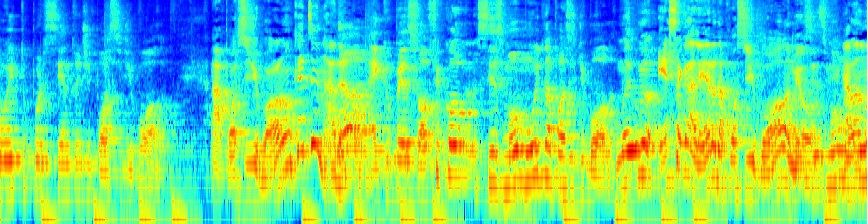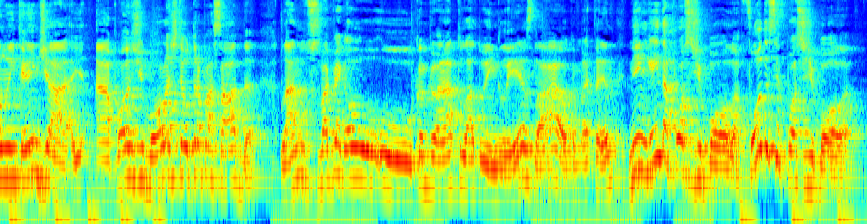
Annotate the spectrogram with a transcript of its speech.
38% de posse de bola. Ah, posse de bola não quer dizer nada. Não, é que o pessoal ficou cismou muito na posse de bola. Meu, meu, essa galera da posse de bola, meu, vão- ela não entende a, a posse de bola já está ultrapassada. Lá no, você vai pegar o, o campeonato lá do inglês, lá, o campeonato italiano, ninguém dá posse de bola. Foda-se a posse de bola.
